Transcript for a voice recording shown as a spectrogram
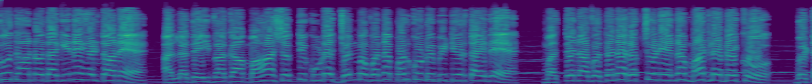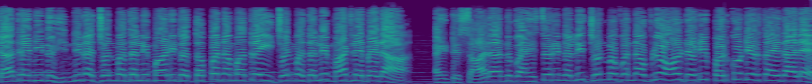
ಯೋಧ ಅನ್ನೋದಾಗಿನೇ ಹೇಳ್ತಾನೆ ಅಲ್ಲದೆ ಇವಾಗ ಮಹಾಶಕ್ತಿ ಕೂಡ ಜನ್ಮವನ್ನ ಪಡ್ಕೊಂಡು ಬಿಟ್ಟಿರ್ತಾ ಇದೆ ಮತ್ತೆ ನಾವದನ್ನ ರಕ್ಷಣೆಯನ್ನ ಮಾಡ್ಲೇಬೇಕು ಬಟ್ ಆದ್ರೆ ನೀನು ಹಿಂದಿನ ಜನ್ಮದಲ್ಲಿ ಮಾಡಿದ ತಪ್ಪನ್ನ ಮಾತ್ರ ಈ ಜನ್ಮದಲ್ಲಿ ಮಾಡ್ಲೇಬೇಡ ಅಂಡ್ ಸಾರಾ ಅನ್ನುವ ಹೆಸರಿನಲ್ಲಿ ಜನ್ಮವನ್ನ ಅವಳು ಆಲ್ರೆಡಿ ಪಡ್ಕೊಂಡಿರ್ತಾ ಇದ್ದಾಳೆ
